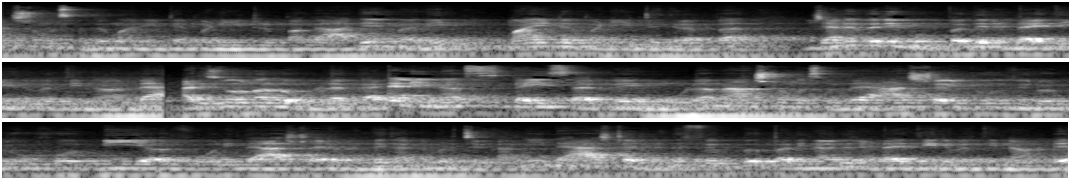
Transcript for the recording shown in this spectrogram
ஆஸ்ட்ரோமஸ் வந்து மானிட்டர் பண்ணிட்டு இருப்பாங்க. அதே மாதிரி மானிட்டர் பண்ணிட்டு இருக்கிறப்ப ஜனவரி முப்பது ரெண்டாயிரத்தி இருபத்தி நாலில் அரிசோனால உள்ள கட்டலினா ஸ்கை சர்வே மூலம் ஆஸ்ட்ரோமஸ் வந்து ஆஸ்ட்ராய்டு டூ ஜீரோ டூ இந்த ஆஸ்ட்ராய்டு வந்து கண்டுபிடிச்சிருக்காங்க. இந்த ஆஸ்ட்ராய்டு வந்து ஃபெப் பதினாலு ரெண்டாயிரத்தி இருபத்தி நாலு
